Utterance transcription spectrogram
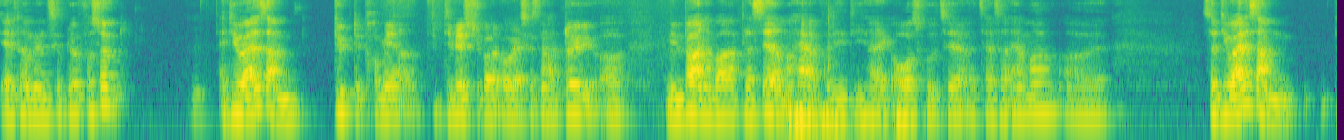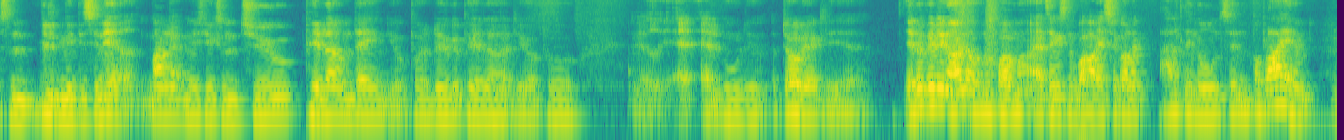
ældre mennesker blev forsømt. Mm. At de var alle sammen dybt deprimerede. De vidste jo godt, at jeg skal snart dø, og mine børn har bare placeret mig her, fordi de har ikke overskud til at tage sig af mig. Og, øh, så de var alle sammen sådan vildt medicineret. Mange af dem de fik sådan 20 piller om dagen, de var på lykkepiller, og de var på jeg ved, alt, alt muligt. Og det var virkelig, øh, ja, det var virkelig en øjenåbner for mig, og jeg tænkte sådan, wow, jeg skal godt nok aldrig nogensinde på plejehjem. Mm.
